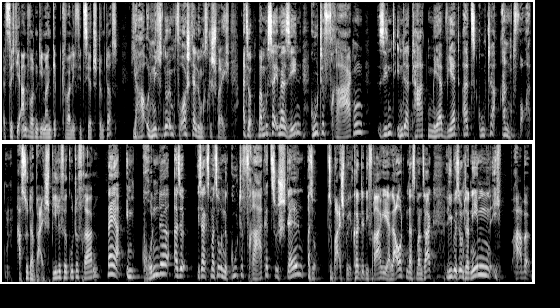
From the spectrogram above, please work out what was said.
als durch die Antworten, die man gibt, qualifiziert. Stimmt das? Ja, und nicht nur im Vorstellungsgespräch. Also, man muss ja immer sehen, gute Fragen sind in der Tat mehr wert als gute Antworten. Hast du da Beispiele für gute Fragen? Naja, im Grunde, also ich sag's mal so, eine gute Frage zu stellen, also zum Beispiel könnte die Frage ja lauten, dass man sagt, liebes Unternehmen, ich habe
